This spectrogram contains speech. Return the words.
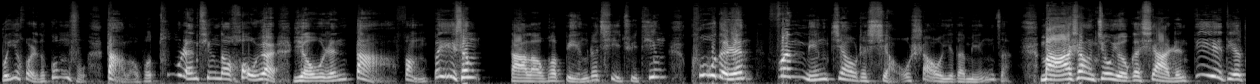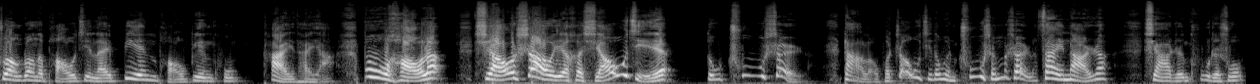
不一会儿的功夫，大老婆突然听到后院有人大放悲声。大老婆屏着气去听，哭的人分明叫着小少爷的名字。马上就有个下人跌跌撞撞地跑进来，边跑边哭：“太太呀，不好了！小少爷和小姐都出事儿了。”大老婆着急地问：“出什么事儿了？在哪儿啊？”下人哭着说：“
